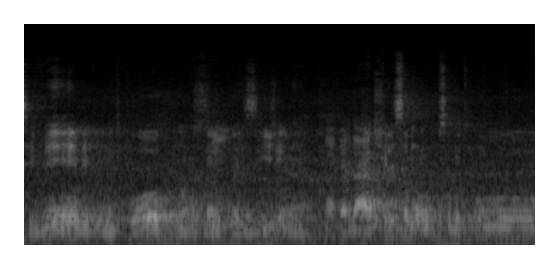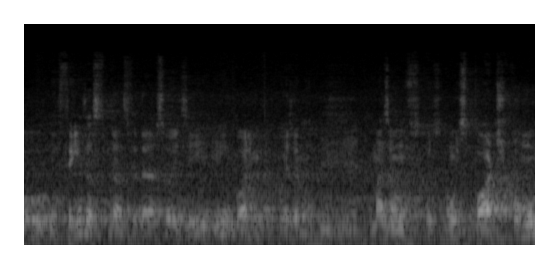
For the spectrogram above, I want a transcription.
Se vendem por muito pouco, não, não, não exigem, né? É verdade. Acaba que eles são, são muito reféns das, das federações e, e engolem muita coisa, né? Uhum. Mas é um, um esporte como,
